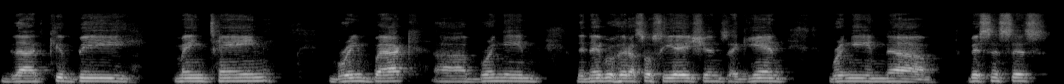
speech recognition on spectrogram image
that could be maintained bring back, uh, bringing the neighborhood associations, again, bringing uh, businesses,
